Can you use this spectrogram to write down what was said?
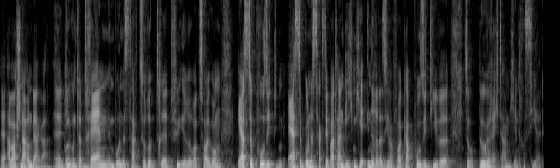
äh, aber Schnarrenberger, äh, die unter Tränen im Bundestag zurücktritt für ihre Überzeugung. Erste, posit erste Bundestagsdebatte, an die ich mich erinnere, dass ich verfolgt habe, positive, so, Bürgerrechte haben mich interessiert.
